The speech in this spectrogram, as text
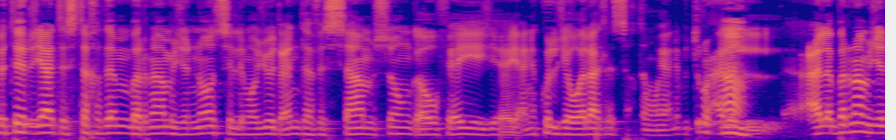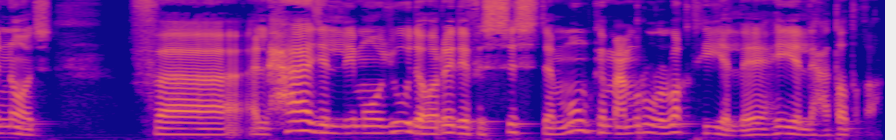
بترجع تستخدم برنامج ال notes اللي موجود عندها في السامسونج أو في أي يعني كل الجوالات اللي تستخدموها. يعني بتروح على آه. على برنامج ال notes. فالحاجة اللي موجودة already في ال system ممكن مع مرور الوقت هي اللي هي اللي حتطغى.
